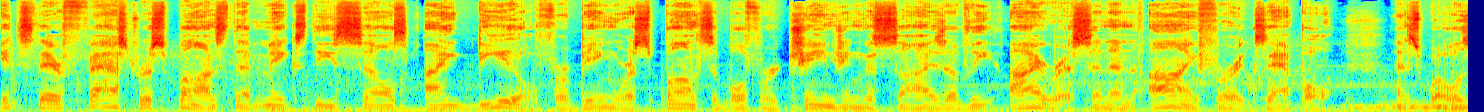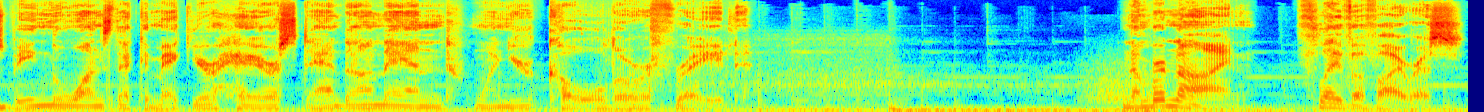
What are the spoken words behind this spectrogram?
It's their fast response that makes these cells ideal for being responsible for changing the size of the iris in an eye, for example, as well as being the ones that can make your hair stand on end when you're cold or afraid. Number 9. Flavivirus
